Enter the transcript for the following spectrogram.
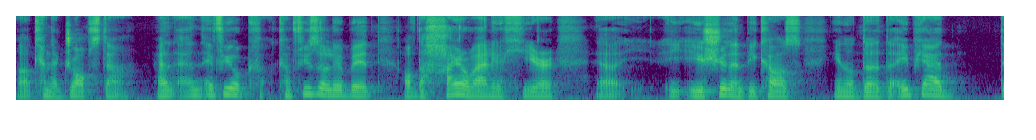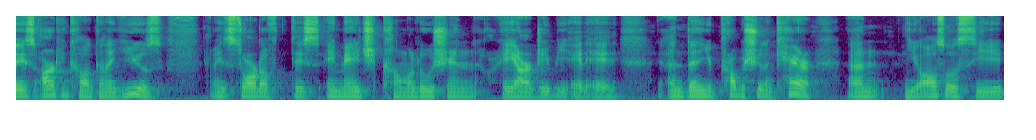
uh, kind of drops down. And and if you're confused a little bit of the higher value here uh, you shouldn't because you know the the API this article gonna use is sort of this image convolution ARGB88 and then you probably shouldn't care. And you also see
